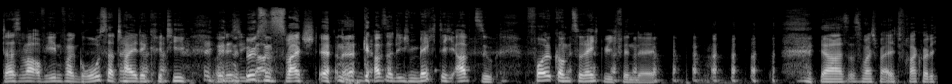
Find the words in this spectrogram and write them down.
Das war auf jeden Fall großer Teil der Kritik. Höchstens zwei Sterne. gab es natürlich mächtig Abzug. Vollkommen zurecht, wie ich finde. Ey. Ja, es ist manchmal echt fragwürdig.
